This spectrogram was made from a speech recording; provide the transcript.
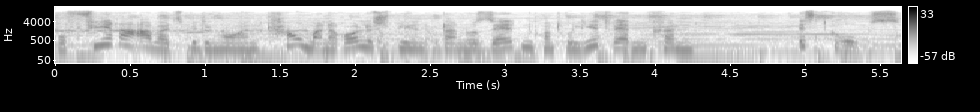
wo faire Arbeitsbedingungen kaum eine Rolle spielen oder nur selten kontrolliert werden können, ist groß.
